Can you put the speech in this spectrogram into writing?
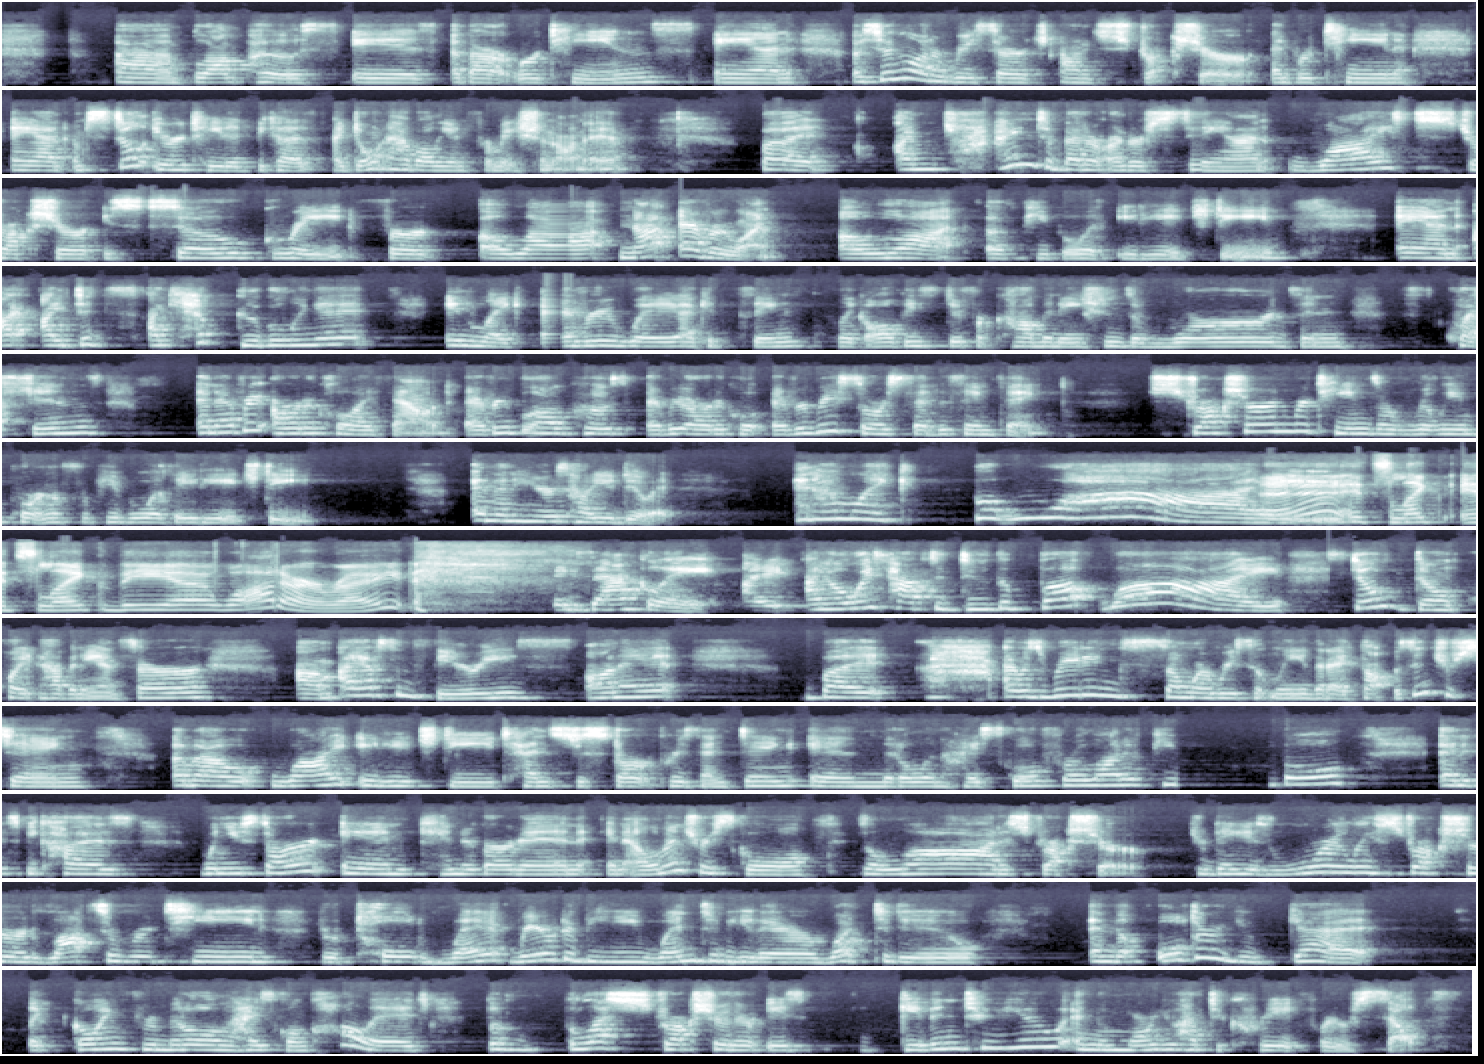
uh, blog posts is about routines and i was doing a lot of research on structure and routine and i'm still irritated because i don't have all the information on it but i'm trying to better understand why structure is so great for a lot not everyone a lot of people with adhd and I, I did i kept googling it in like every way i could think like all these different combinations of words and questions and every article I found, every blog post, every article, every resource said the same thing. Structure and routines are really important for people with ADHD. And then here's how you do it. And I'm like, but why? Uh, it's like it's like the uh, water, right? exactly. I, I always have to do the but why. Still don't quite have an answer. Um, I have some theories on it, but I was reading somewhere recently that I thought was interesting about why ADHD tends to start presenting in middle and high school for a lot of people. And it's because when you start in kindergarten and elementary school, there's a lot of structure. Your day is really structured, lots of routine. You're told where, where to be, when to be there, what to do. And the older you get, like going through middle and high school and college, the, the less structure there is given to you and the more you have to create for yourself.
